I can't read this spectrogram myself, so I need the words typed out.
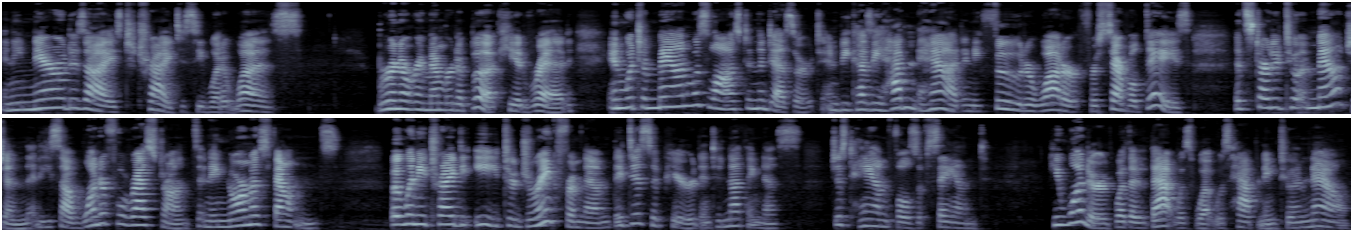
and he narrowed his eyes to try to see what it was. Bruno remembered a book he had read in which a man was lost in the desert, and because he hadn't had any food or water for several days, had started to imagine that he saw wonderful restaurants and enormous fountains. But when he tried to eat or drink from them, they disappeared into nothingness, just handfuls of sand. He wondered whether that was what was happening to him now.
